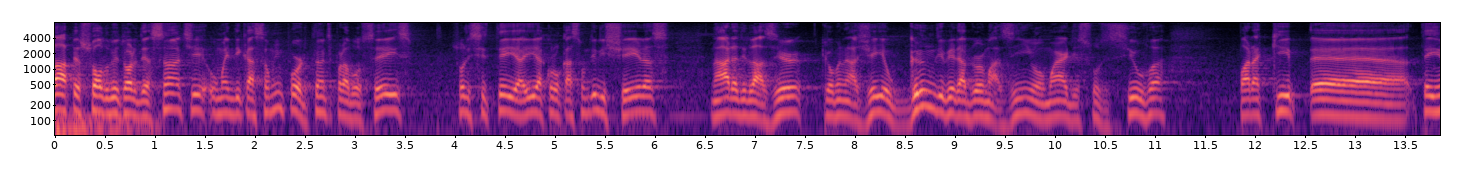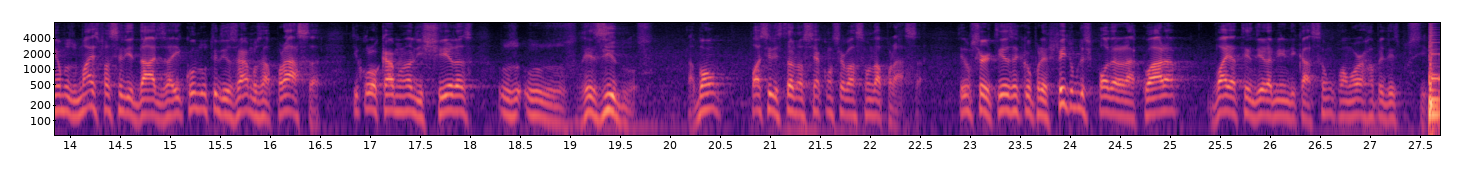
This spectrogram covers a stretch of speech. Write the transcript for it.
Olá pessoal do Vitório Desante, uma indicação importante para vocês. Solicitei aí a colocação de lixeiras na área de lazer que homenageia o grande vereador Mazinho, Omar de Souza e Silva, para que é, tenhamos mais facilidades aí quando utilizarmos a praça de colocarmos na lixeiras os, os resíduos, tá bom? Facilitando assim a conservação da praça. Tenho certeza que o prefeito municipal de Araraquara vai atender a minha indicação com a maior rapidez possível.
